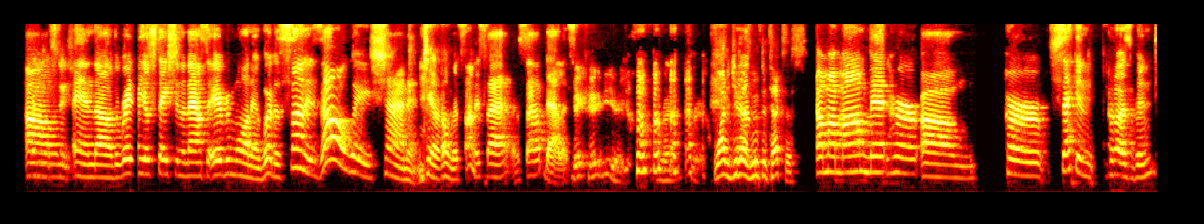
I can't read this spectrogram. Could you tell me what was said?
Um, and uh, the radio station announcer every morning where the sun is always shining you know, on the sunny side of South Dallas. Why did you guys move to Texas? Uh, my mom met her um, her second husband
